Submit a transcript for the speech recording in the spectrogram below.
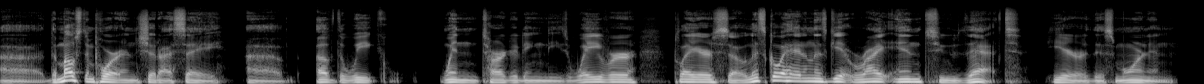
uh, the most important, should I say, uh, of the week when targeting these waiver players. So let's go ahead and let's get right into that here this morning.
